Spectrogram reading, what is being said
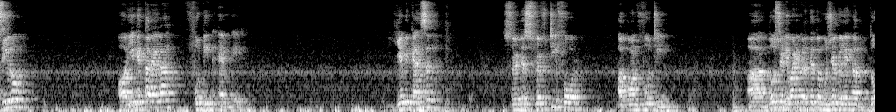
zero और ये कितना रहेगा? फोर्टीन एम ए ये भी cancel so it is fifty four upon fourteen दो से डिवाइड करते तो मुझे मिलेगा दो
